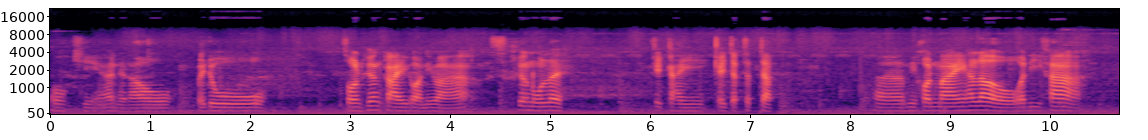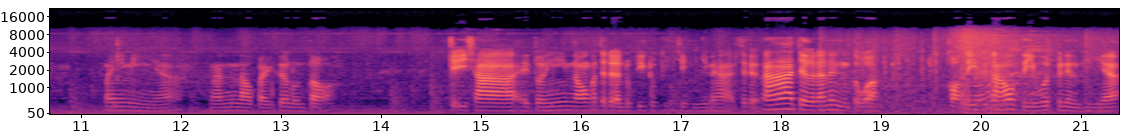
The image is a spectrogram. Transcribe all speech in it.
โอเคฮะเดี๋ยวเราไปดูโซนเครื่องไกลก่อนดีกว่าเครื่องนู้นเลยไกลไกลไกลจัดจัดจัดเอ่อมีคนไหมฮัลโหลสวัสดีค่ะ ไม่มีฮะงั้นเราไปเครื่องนู้นต่อเกอิชาไอตัวนี้น้องก็จะเดินดุกดิกดุกดิกอย่างนี้นะฮะจะเดินอ่าเจอกันแล้วหนึ่งตัวขอตีเอาตีวุดไปหนึ่งทีฮะ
